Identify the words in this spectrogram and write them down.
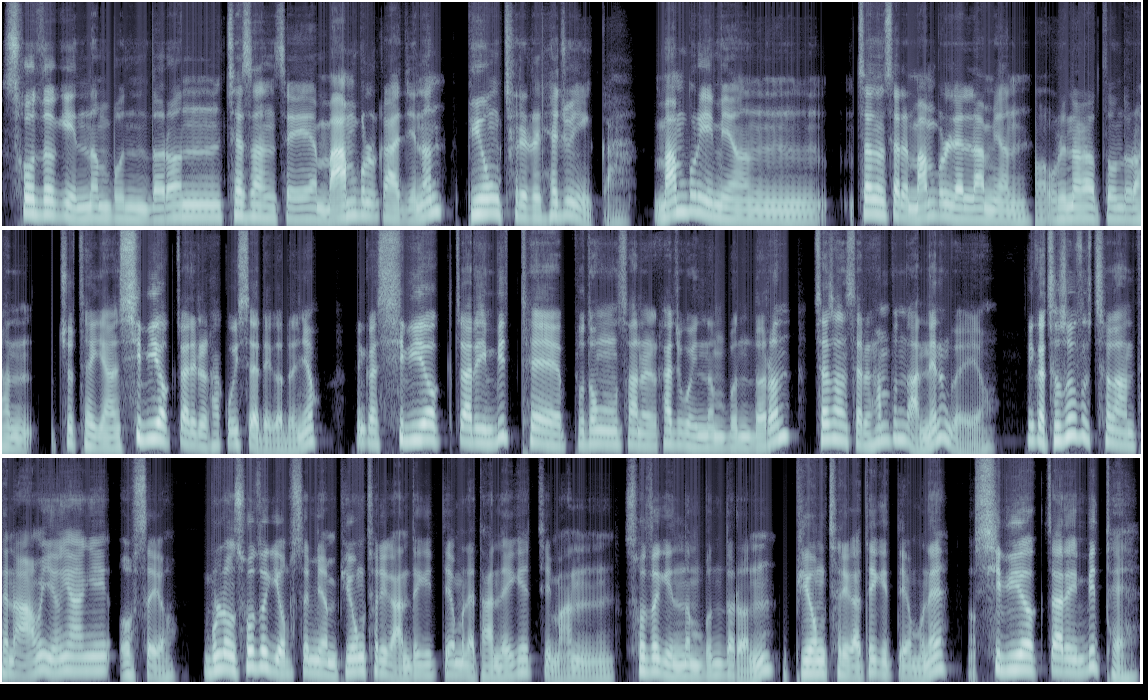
소득이 있는 분들은 재산세의 만불까지는 비용 처리를 해주니까 만불이면 재산세를 만불 내려면 어, 우리나라 돈으로 한 주택이 한 12억짜리를 갖고 있어야 되거든요. 그러니까 12억짜리 밑에 부동산을 가지고 있는 분들은 재산세를 한 푼도 안 내는 거예요. 그러니까 저소득층한테는 아무 영향이 없어요. 물론 소득이 없으면 비용 처리가 안 되기 때문에 다 내겠지만 소득이 있는 분들은 비용 처리가 되기 때문에 12억짜리 밑에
